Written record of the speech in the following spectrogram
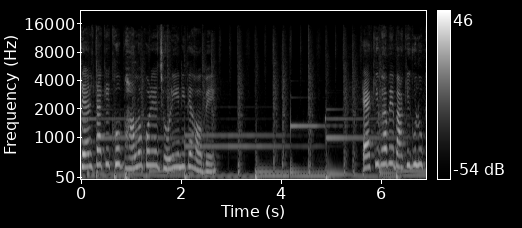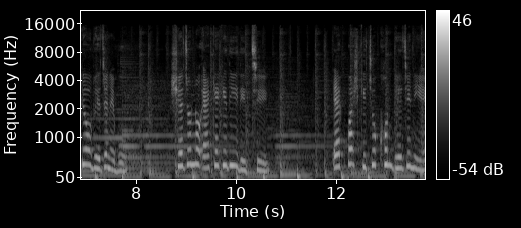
তেলটাকে খুব ভালো করে ঝরিয়ে নিতে হবে। একইভাবে বাকিগুলোকেও ভেজে নেব। সেজন্য এক একে দিয়ে দিচ্ছি। এক পাশ কিছুক্ষণ ভেজে নিয়ে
